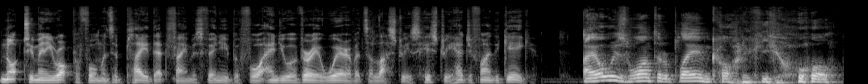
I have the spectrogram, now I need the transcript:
Not too many rock performers had played that famous venue before, and you were very aware of its illustrious history. How'd you find the gig? I always wanted to play in Carnegie Hall,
